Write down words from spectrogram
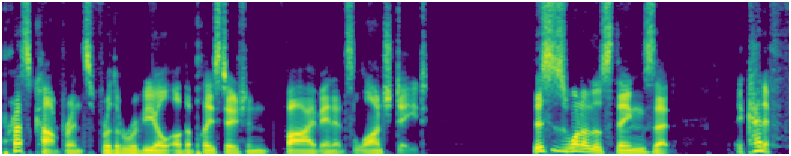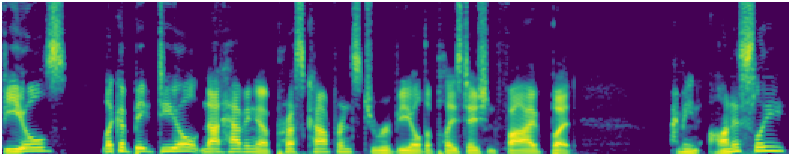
press conference for the reveal of the PlayStation 5 and its launch date. This is one of those things that it kind of feels like a big deal not having a press conference to reveal the PlayStation 5, but I mean, honestly,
